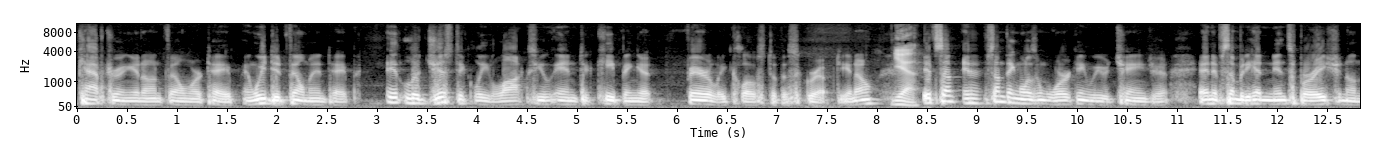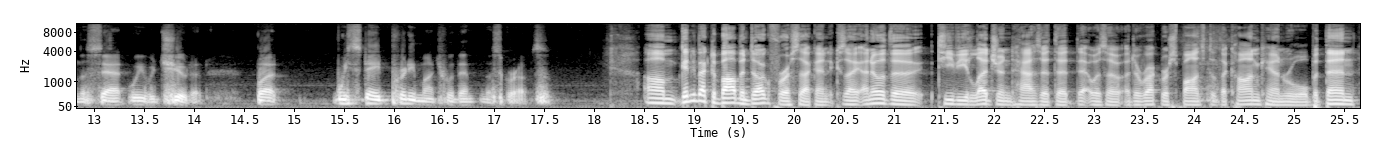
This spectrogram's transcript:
capturing it on film or tape. And we did film and tape. It logistically locks you into keeping it fairly close to the script, you know? Yeah. If some if something wasn't working, we would change it. And if somebody had an inspiration on the set, we would shoot it. But we stayed pretty much within the scripts. Um, getting back to Bob and Doug for a second, because I, I, know the TV legend has it that that was a, a direct response to the Con-Can rule, but then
